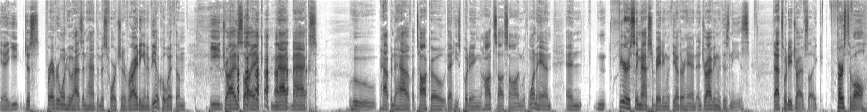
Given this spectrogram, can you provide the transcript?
uh, he just for everyone who hasn't had the misfortune of riding in a vehicle with him, he drives like Mad Max. Who happened to have a taco that he's putting hot sauce on with one hand and furiously masturbating with the other hand and driving with his knees. That's what he drives like. First of all,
